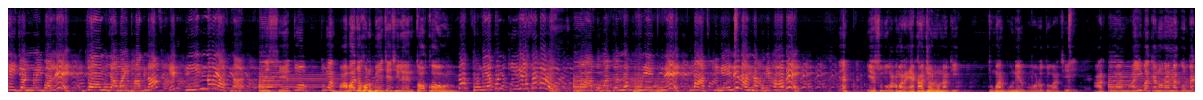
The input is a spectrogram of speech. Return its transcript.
এই জন্যই বলে জম জামাই ভাগনা এ তিন নয় আপনার। আরে সে তো তোমার বাবা যখন বেঁচে ছিলেন তখন। তা তুমি এখন কি আশা করো? মা তোমার জন্য ঘুরে ঘুরে মাছ কিনে এনে রান্না করে খাওয়াবে। এ শুধু আমার একার জন্য নাকি? তোমার বোনের বড় তো আছে। আর তোমার মাই বা কেন রান্না করবেন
